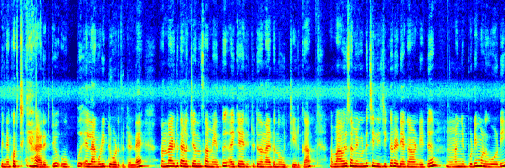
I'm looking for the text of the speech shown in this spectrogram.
പിന്നെ കുറച്ച് ക്യാരറ്റ് ഉപ്പ് എല്ലാം കൂടി ഇട്ട് കൊടുത്തിട്ടുണ്ട്. നന്നായിട്ട് തിളച്ച് വന്ന സമയത്ത് അത് ക്യാരറ്റ് ഇട്ടിട്ട് നന്നായിട്ടൊന്ന് ഊറ്റിയെടുക്കുക അപ്പോൾ ആ ഒരു സമയം കൊണ്ട് ചില്ലി ചിക്കൻ റെഡിയാക്കാൻ വേണ്ടിയിട്ട് മഞ്ഞൾപ്പൊടി മുളക് പൊടി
